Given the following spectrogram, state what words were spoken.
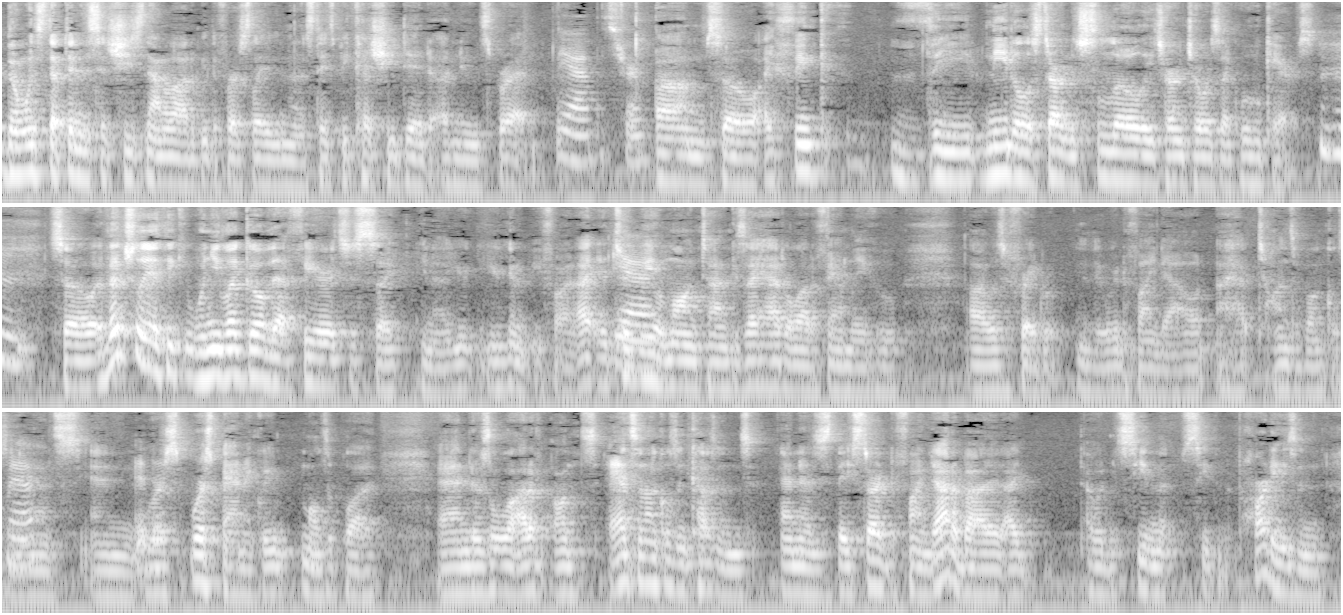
No one stepped in and said she's not allowed to be the first lady in the United States because she did a nude spread Yeah, that's true. um, so I think the needle is starting to slowly turn towards like, well, who cares? Mm-hmm. So eventually, I think when you let go of that fear, it's just like you know you're you're gonna be fine. I, it took Yeah. me a long time because I had a lot of family who I was afraid they were gonna find out. I had tons of uncles and aunts, and we're we're Hispanic, we multiply, and there's a lot of aunts, aunts and uncles and cousins. And as they started to find out about it, I I would see them see them at parties and.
